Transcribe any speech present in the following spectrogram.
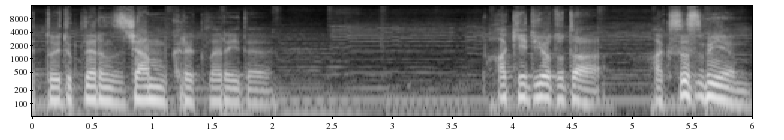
Evet duyduklarınız cam kırıklarıydı. Hak ediyordu da. Haksız mıyım?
